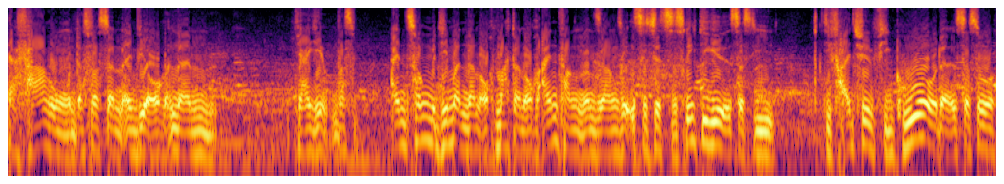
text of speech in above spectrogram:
Erfahrung und das, was dann irgendwie auch in einem, ja, was ein Song mit jemandem dann auch macht, dann auch einfangen und sagen, so ist das jetzt das Richtige, ist das die, die falsche Figur oder ist das so,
